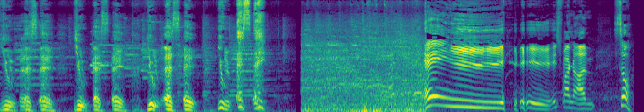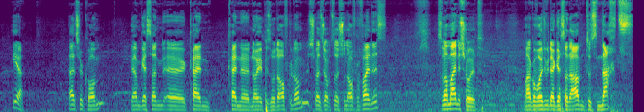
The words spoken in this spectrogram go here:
USA, USA, USA, USA. Hey! Ich fange an. So, hier. Herzlich willkommen. Wir haben gestern äh, kein, keine neue Episode aufgenommen. Ich weiß nicht, ob es euch schon aufgefallen ist. Es war meine Schuld. Marco wollte wieder gestern Abend des Nachts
